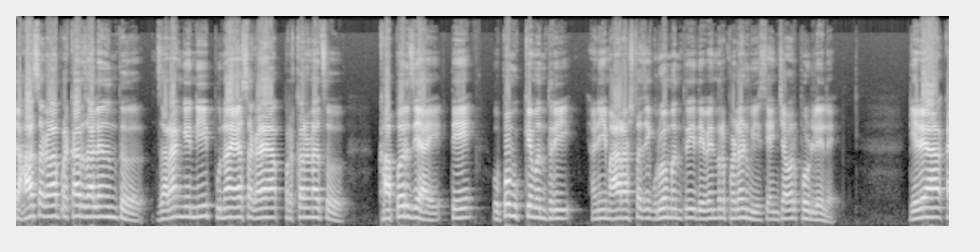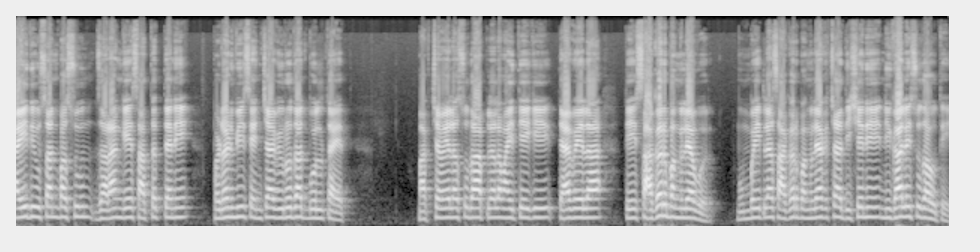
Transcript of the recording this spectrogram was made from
तर हा सगळा प्रकार झाल्यानंतर जरांगेंनी पुन्हा या सगळ्या प्रकरणाचं खापर जे आहे ते उपमुख्यमंत्री आणि महाराष्ट्राचे गृहमंत्री देवेंद्र फडणवीस यांच्यावर फोडलेलं आहे. गेल्या काही दिवसांपासून जरांगे सातत्याने फडणवीस यांच्या विरोधात बोलत आहेत मागच्या वेळेला सुद्धा आपल्याला माहिती आहे की त्यावेळेला ते सागर बंगल्यावर मुंबईतल्या सागर बंगल्याच्या दिशेने निघाले सुद्धा होते.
